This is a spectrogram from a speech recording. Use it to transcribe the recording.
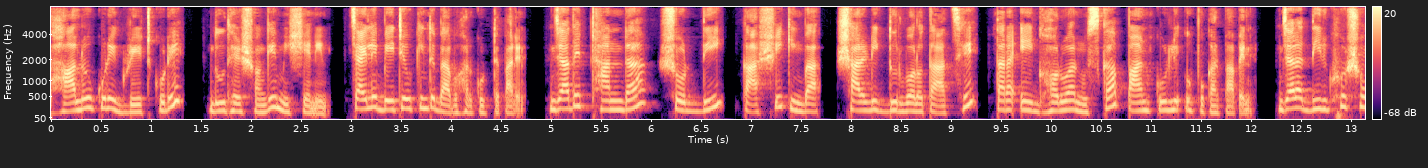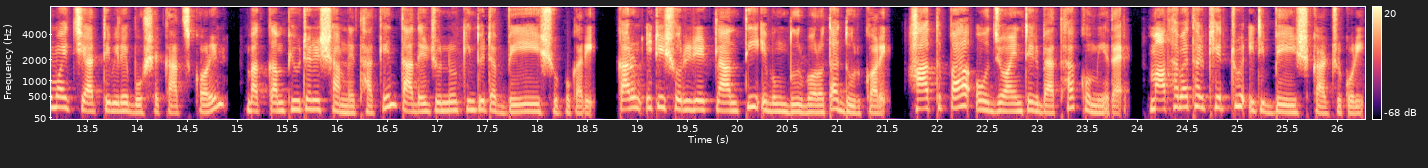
ভালো করে গ্রেট করে দুধের সঙ্গে মিশিয়ে নিন। চাইলে বেটেও কিন্তু ব্যবহার করতে পারেন। যাদের ঠান্ডা, সর্দি, কাশি কিংবা শারীরিক দুর্বলতা আছে, তারা এই ঘরোয়া নুস্কা পান করলে উপকার পাবেন। যারা দীর্ঘ সময় চেয়ার টেবিলে বসে কাজ করেন বা কম্পিউটারের সামনে থাকেন, তাদের জন্য কিন্তু এটা বেশ উপকারী। কারণ এটি শরীরের ক্লান্তি এবং দুর্বলতা দূর করে। হাত, পা ও জয়েন্টের ব্যথা কমিয়ে দেয়। মাথা ব্যথার ক্ষেত্রেও এটি বেশ কার্যকরী।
